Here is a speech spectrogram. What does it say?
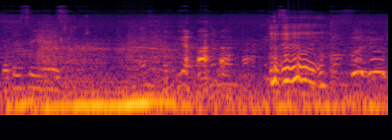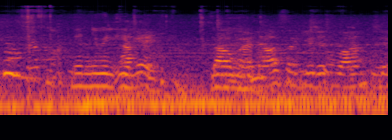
But this is. Then you will eat. Okay. So right now, so you just want to.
